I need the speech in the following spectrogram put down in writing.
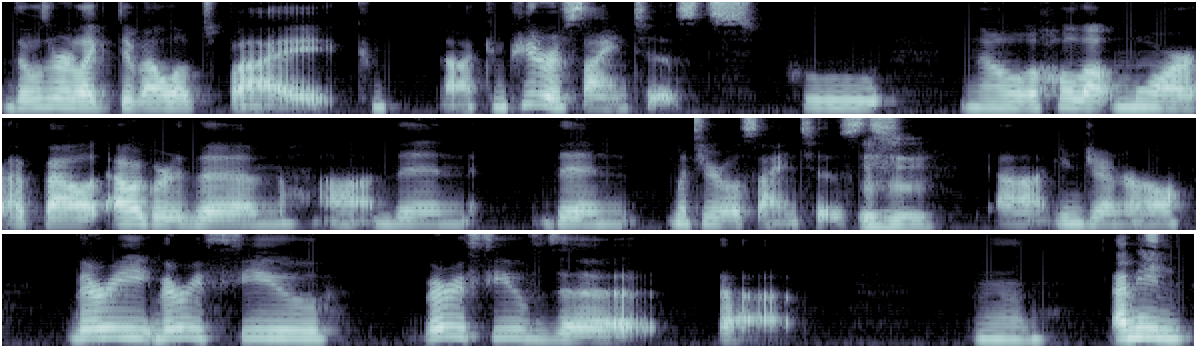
those are like developed by uh, computer scientists who know a whole lot more about algorithm uh, than than material scientists Mhm. uh, in general. Very very few very few of the uh, mm, I mean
